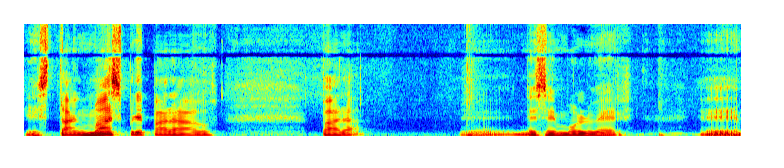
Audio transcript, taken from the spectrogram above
están más preparados para eh, desenvolver eh,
